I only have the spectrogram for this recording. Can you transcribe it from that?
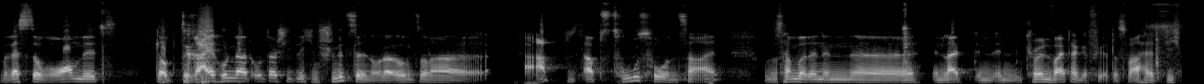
Ein Restaurant mit, ich glaube, 300 unterschiedlichen Schnitzeln oder irgendeiner ab abstrus hohen Zahl. Und das haben wir dann in, äh, in, Leip in, in Köln weitergeführt. Das war halt, wie ich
